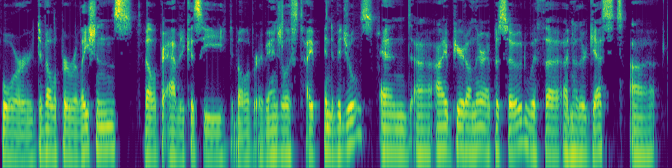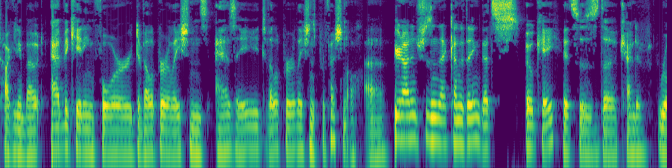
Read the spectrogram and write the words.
for developer relations, developer advocacy, developer evangelist type individuals, and uh, I appeared on their episode with uh, another guest uh, talking about advocating for developer relations as a developer relations professional. Uh, if you're not interested in that kind of thing, that's okay. This is the kind of role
